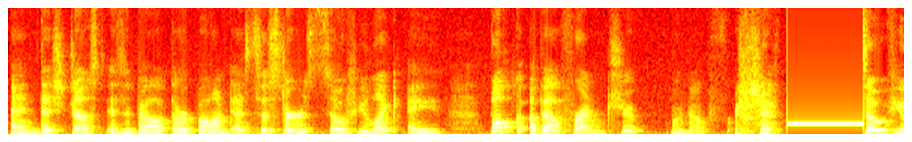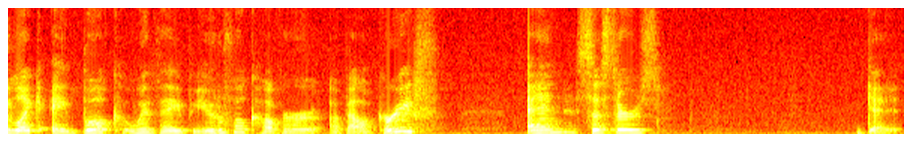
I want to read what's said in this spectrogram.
and this just is about their bond as sisters so if you like a book about friendship or no friendship so if you like a book with a beautiful cover about grief and sisters get it.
